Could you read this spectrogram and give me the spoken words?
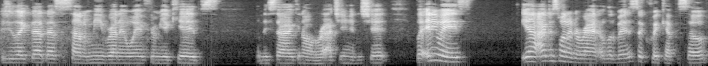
Did you like that? That's the sound of me running away from your kids when they start acting all ratchet and shit. But anyways, yeah, I just wanted to rant a little bit. It's a quick episode.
